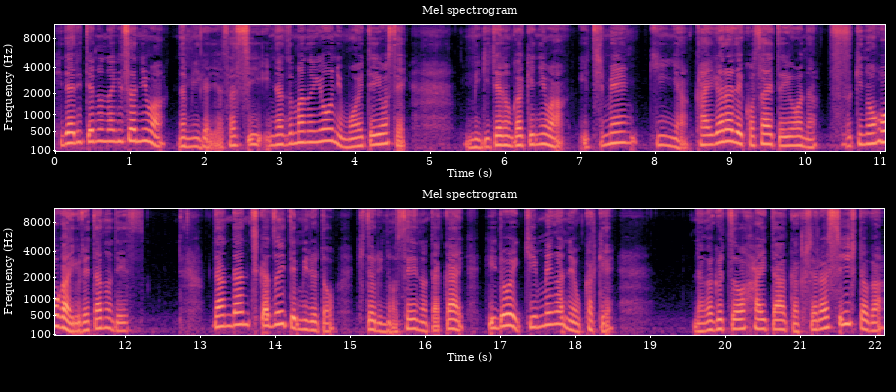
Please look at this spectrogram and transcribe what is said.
左手の渚には波が優しい稲妻のように燃えて寄せ、右手の崖には一面金や貝殻でこさえたようなススキの方が揺れたのです。だんだん近づいてみると、一人の背の高い、ひどい金眼鏡をかけ、長靴を履いた学者らしい人が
